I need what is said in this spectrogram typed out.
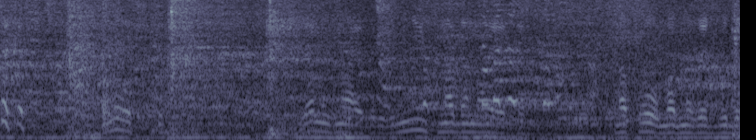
Ножку. Я не знаю, друзі. Мені треба на это. На плов, мадемуазель буде.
